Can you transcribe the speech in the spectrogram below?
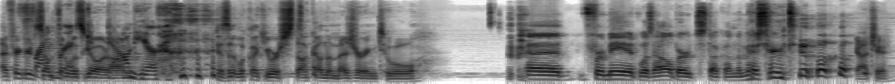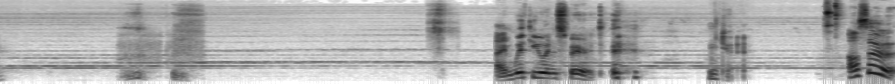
I figured something was going down on here. because it looked like you were stuck on the measuring tool. Uh, for me, it was Albert stuck on the measuring tool. Gotcha. I'm with you in spirit. Okay. Also,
